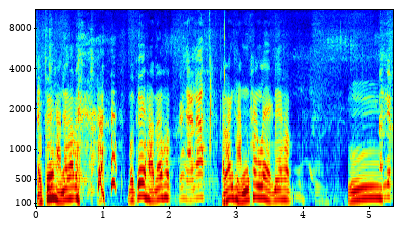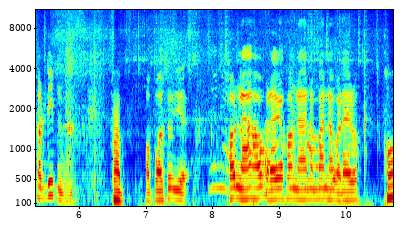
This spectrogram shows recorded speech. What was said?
บ่เคยหันนะครับ บ่เคยหันนะครับเคยเห็นนะกำลังหันข้างแรกเนี่ยครับ อืมอันนี้เขาดิบหนูครับ พอปอสุเยอะเขาหนาเขาก็ได้เขาหนาน้ำมันเขาก็ได้หรอข้าว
